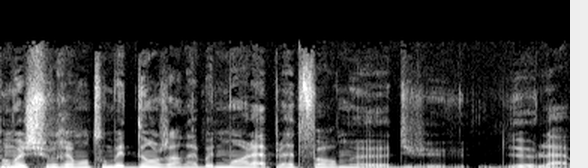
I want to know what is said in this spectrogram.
moi, je suis vraiment tombée dedans. J'ai un abonnement à la plateforme du, de la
